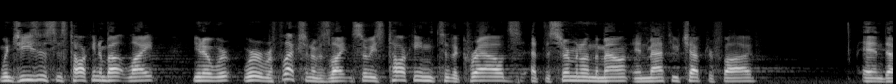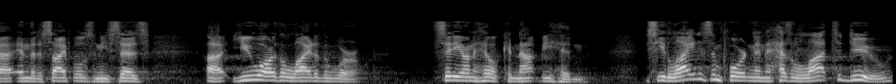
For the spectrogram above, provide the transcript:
When Jesus is talking about light, you know, we're, we're a reflection of his light. And so he's talking to the crowds at the Sermon on the Mount in Matthew chapter 5 and, uh, and the disciples. And he says, uh, You are the light of the world. City on a hill cannot be hidden. You see, light is important and it has a lot to do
